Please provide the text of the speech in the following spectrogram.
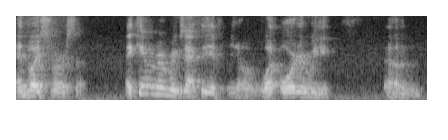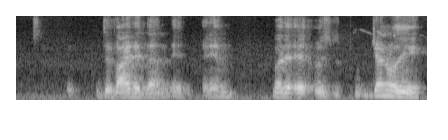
and vice versa. I can't remember exactly if you know what order we um, divided them in, in but it, it was generally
